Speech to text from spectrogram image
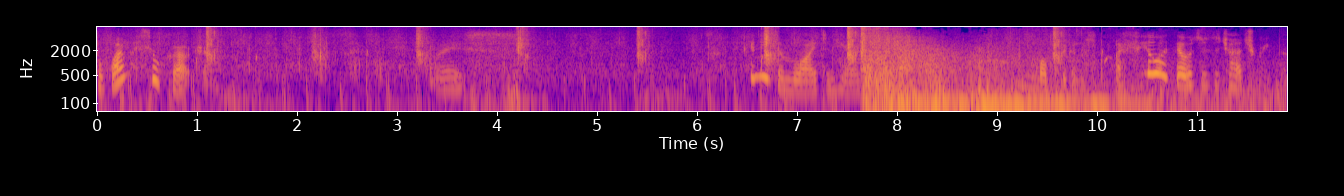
But why am I still crouching? I need some light in here. Mobs are gonna spawn. I feel like that was just a charge creeper.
